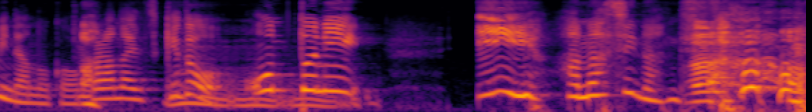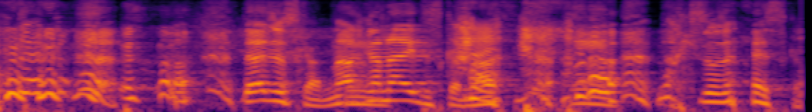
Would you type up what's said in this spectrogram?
みなのかわからないんですけど、あうんうんうん。本当にいい話なんですよ。大丈夫ですか？泣かないですか、な 泣きそうじゃないですか、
